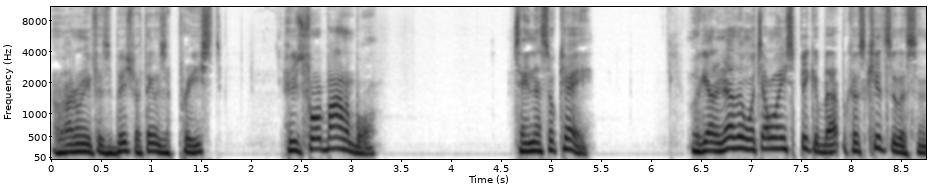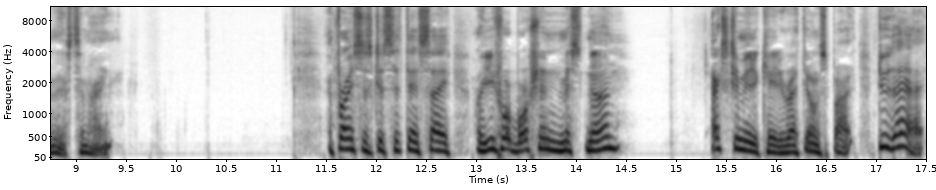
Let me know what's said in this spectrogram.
Oh, I don't know if it's a bishop. I think it was a priest who's for abominable. Saying that's okay. We got another one which I want to speak about because kids are listening to this tonight. And Francis could sit there and say, Are you for abortion, Miss Nun? Excommunicated right there on the spot. Do that.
